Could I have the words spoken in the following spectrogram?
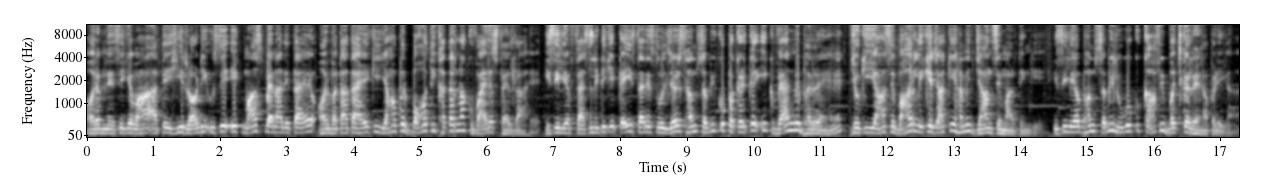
और अब नेसी के वहाँ आते ही रॉडी उसे एक मास्क पहना देता है और बताता है की यहाँ पर बहुत ही खतरनाक वायरस फैल रहा है। इसीलिए फैसिलिटी के कई सारे सोल्जर्स हम सभी को पकड़कर एक वैन में भर रहे हैं, जो की यहाँ से बाहर लेके जाके हमें जान से मार देंगे। इसीलिए अब हम सभी लोगों को काफ़ी बचकर रहना पड़ेगा।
